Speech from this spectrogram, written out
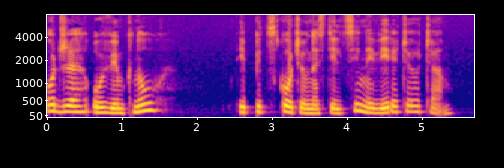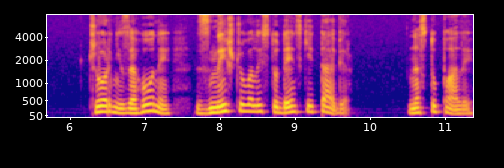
Отже, увімкнув і підскочив на стільці, не вірячи очам. Чорні загони знищували студентський табір, наступали,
